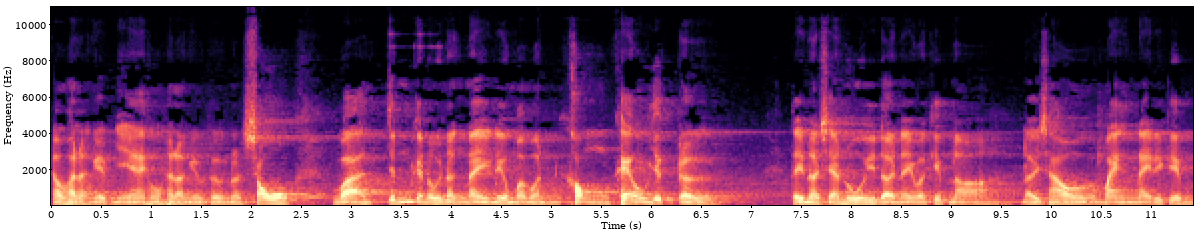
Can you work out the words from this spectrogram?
Không phải là nghiệp nhẹ, không phải là nghiệp thường. Nó sâu và chính cái nuôi nấng này nếu mà mình không khéo dứt trừ, thì nó sẽ nuôi đời này qua kiếp nọ. Đời sau mang này đi kiếm,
